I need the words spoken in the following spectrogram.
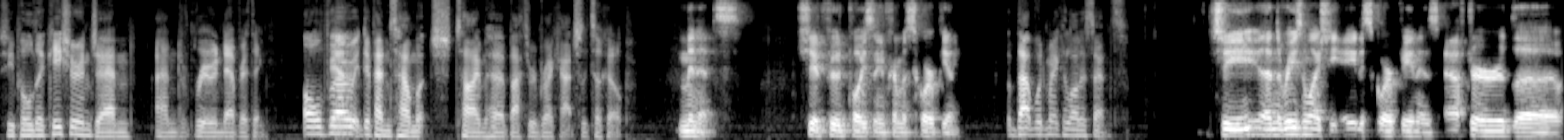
She pulled a Keisha and Jen and ruined everything. Although Yeah. it depends how much time her bathroom break actually took up. Minutes. She had food poisoning from a scorpion. That would make a lot of sense. She and the reason why she ate a scorpion is after the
